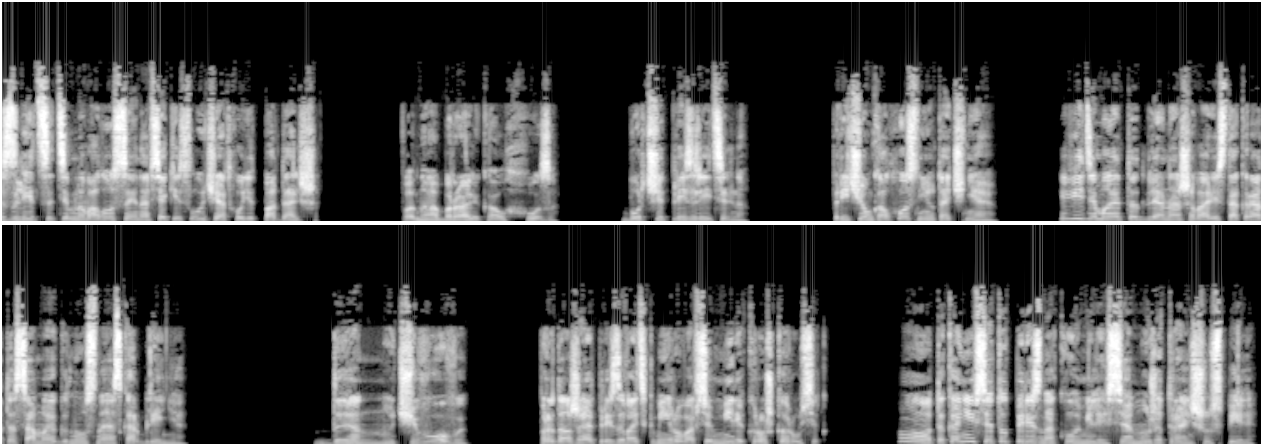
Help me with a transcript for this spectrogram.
Злится темноволосая и на всякий случай отходит подальше. Понабрали колхоза. Бурчит презрительно. Причем колхоз не уточняю. Видимо, это для нашего аристократа самое гнусное оскорбление. «Дэн, ну чего вы?» Продолжает призывать к миру во всем мире крошка Русик. «О, так они все тут перезнакомились, а может, раньше успели».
